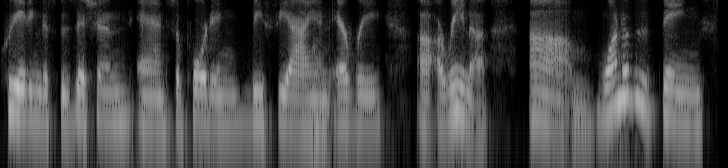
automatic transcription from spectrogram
creating this position and supporting BCI in every uh, arena. Um, one of the things,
